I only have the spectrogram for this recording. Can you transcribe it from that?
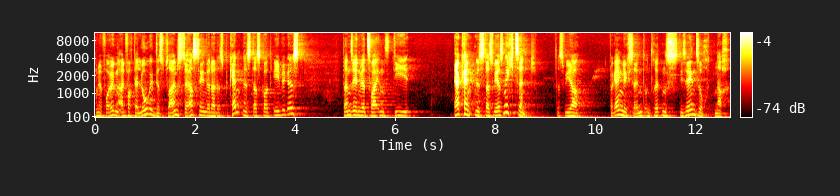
Und wir folgen einfach der Logik des Psalms. Zuerst sehen wir da das Bekenntnis, dass Gott ewig ist. Dann sehen wir zweitens die Erkenntnis, dass wir es nicht sind, dass wir vergänglich sind. Und drittens die Sehnsucht nach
